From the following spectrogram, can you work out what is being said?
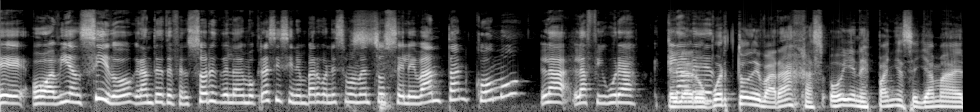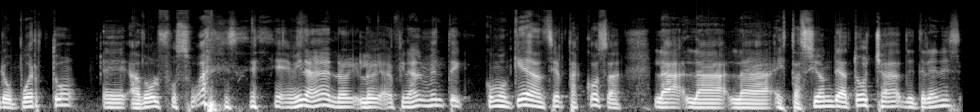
eh, o habían sido grandes defensores de la democracia y sin embargo en ese momento sí. se levantan como la, la figura clave. El aeropuerto de Barajas hoy en España se llama aeropuerto eh, Adolfo Suárez. Mira, lo, lo, finalmente cómo quedan ciertas cosas. La, la, la, estación de Atocha de trenes,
